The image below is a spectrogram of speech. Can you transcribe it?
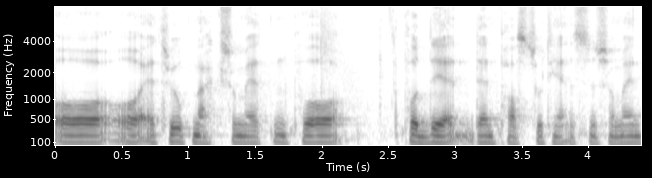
Og, og, jeg tror oppmerksomheten på, på det, den pastortjenesten som en,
